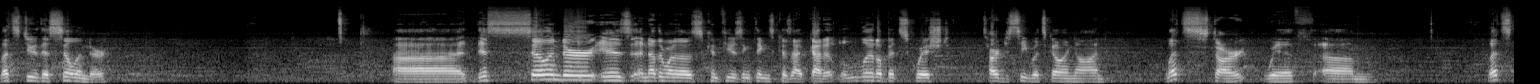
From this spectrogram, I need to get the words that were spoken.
Let's do the cylinder. Uh, this cylinder is another one of those confusing things because I've got it a little bit squished. It's hard to see what's going on. Let's start with, um, let's,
